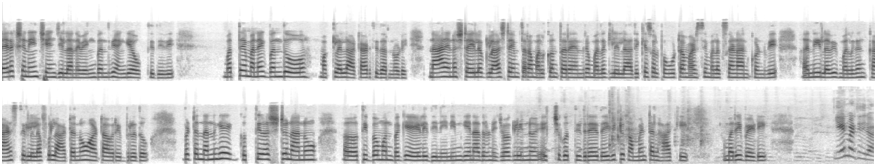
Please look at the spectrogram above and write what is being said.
ಡೈರೆಕ್ಷನ್ ಏನು ಚೇಂಜ್ ಇಲ್ಲ, ನಾವ್ ಹೆಂಗ್ ಬಂದ್ವಿ, ಹಂಗೆ ಹೋಗ್ತಿದ್ದೀವಿ ಮತ್ತೆ ಮನೆಗೆ ಬಂದು ಮಕ್ಕಳೆಲ್ಲ ಆಟ ಆಡ್ತಿದ್ದಾರೆ ನೋಡಿ. ನಾನೇನೋ ಸ್ಟೈಲಾಗಿ ಲಾಸ್ಟ್ ಟೈಮ್ ಥರ ಮಲ್ಕೊತಾರೆ ಅಂದರೆ ಮಲಗಲಿಲ್ಲ. ಅದಕ್ಕೆ ಸ್ವಲ್ಪ ಊಟ ಮಾಡಿಸಿ ಮಲಗ್ಸೋಣ ಅಂದ್ಕೊಂಡ್ವಿ ಹನಿ ಲವಿ ಮಲಗಂಗೆ ಕಾಣಿಸ್ತಿರ್ಲಿಲ್ಲ. ಫುಲ್ ಆಟನೂ ಆಟ ಅವರಿಬ್ರದ್ದು ಬಟ್ ನನಗೆ ಗೊತ್ತಿರೋಷ್ಟು ನಾನು ತಿಬ್ಬಮ್ಮನ ಬಗ್ಗೆ ಹೇಳಿದ್ದೀನಿ ನಿಮ್ಗೇನಾದರೂ ನಿಜವಾಗ್ಲೂ ಇನ್ನೂ ಹೆಚ್ಚು ಗೊತ್ತಿದ್ರೆ ದಯವಿಟ್ಟು ಕಮೆಂಟಲ್ಲಿ ಹಾಕಿ. ಮರಿಬೇಡಿ. ಏನು ಮಾಡ್ತಿದ್ದೀರಾ?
